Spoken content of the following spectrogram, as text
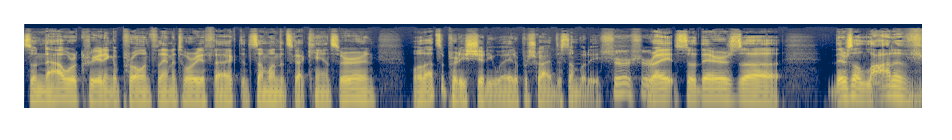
So now we're creating a pro-inflammatory effect in someone that's got cancer, and well, that's a pretty shitty way to prescribe to somebody. Sure, sure. Right. So there's a there's a lot of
